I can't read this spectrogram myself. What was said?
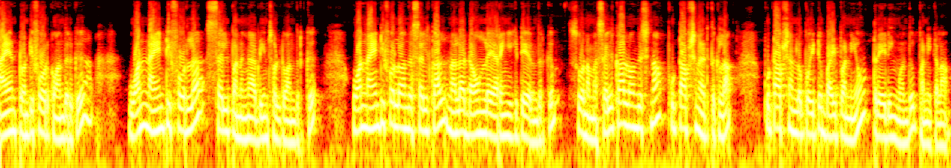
நைன் டுவெண்ட்டி ஃபோருக்கு வந்திருக்கு. ஒன் நைன்ட்டி ஃபோரில் செல் பண்ணுங்க அப்படின்னு சொல்லிட்டு வந்திருக்கு. ஒன் நைன்ட்டி ஃபோரில் வந்த செல் கால் நல்லா டவுனில் இறங்கிக்கிட்டே இருந்திருக்கு. ஸோ நம்ம செல் கால் வந்துச்சுன்னா புட் ஆப்ஷன் எடுத்துக்கலாம். புட் ஆப்ஷனில் போயிட்டு பை பண்ணியும் ட்ரேடிங் வந்து பண்ணிக்கலாம்.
